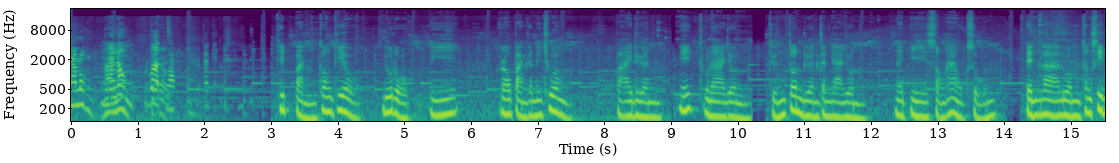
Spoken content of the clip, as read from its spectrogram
นรงค์ Nalong. What? วัด Okay. ทริปปั่นท่องเที่ยว ยุโรปนี้ เราปั่นกันในช่วงปลายเดือนมิถุนายน ถึงต้นเดือนกันยายน ในปี 2560 เป็นเวลารวมทั้งสิ้น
